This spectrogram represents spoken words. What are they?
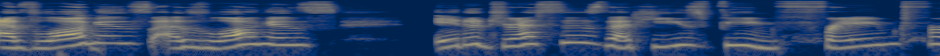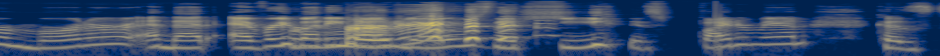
as long as as long as it addresses that he's being framed for murder and that everybody now knows that he is spider-man because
